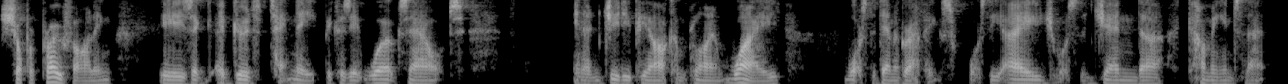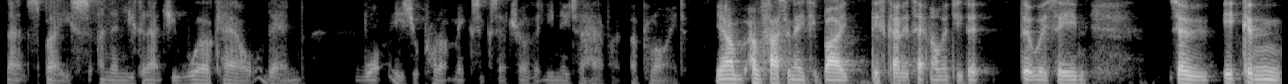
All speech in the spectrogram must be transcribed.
shopper profiling is a, a good technique because it works out in a GDPR compliant way what's the demographics, what's the age, what's the gender coming into that that space, and then you can actually work out then what is your product mix, etc., that you need to have applied. Yeah, I'm, I'm fascinated by this kind of technology that that we're seeing. So it can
